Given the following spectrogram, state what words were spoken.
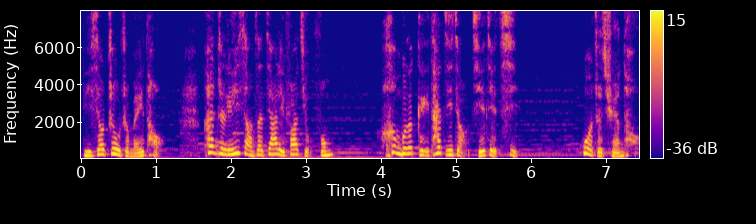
李潇皱着眉头，看着李想在家里发酒疯，恨不得给他几脚解解气。握着拳头，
